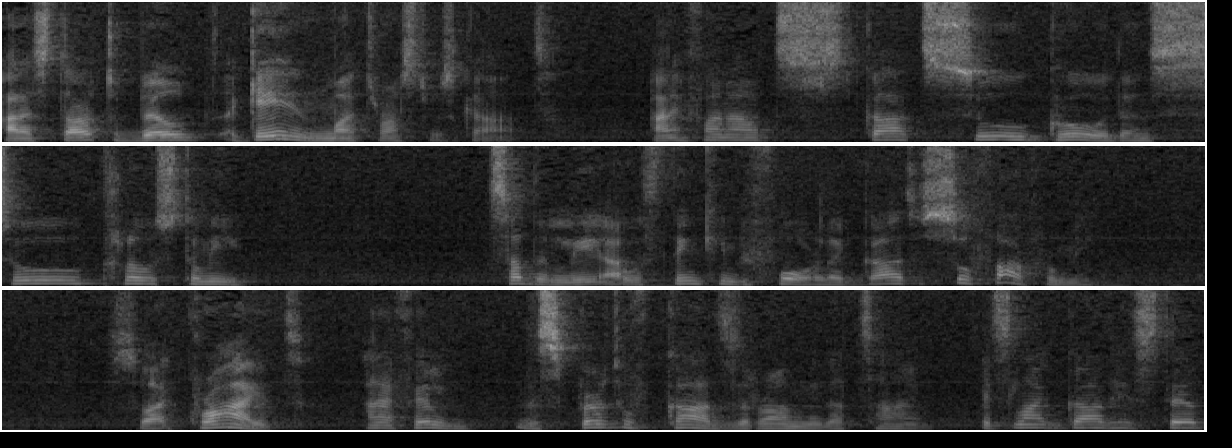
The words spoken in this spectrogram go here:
And I start to build again my trust with God. And I found out God's so good and so close to me. Suddenly, I was thinking before that God is so far from me. So I cried, and I felt the Spirit of God around me that time. It's like God has said,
